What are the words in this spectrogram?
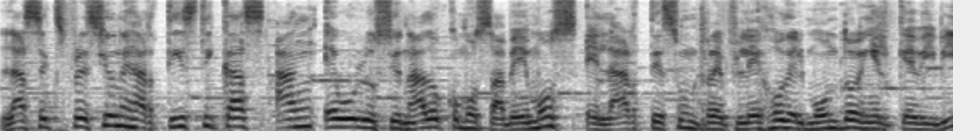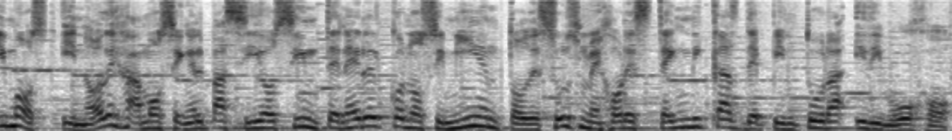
Las expresiones artísticas han evolucionado como sabemos, el arte es un reflejo del mundo en el que vivimos y no dejamos en el vacío sin tener el conocimiento de sus mejores técnicas de pintura y dibujo.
